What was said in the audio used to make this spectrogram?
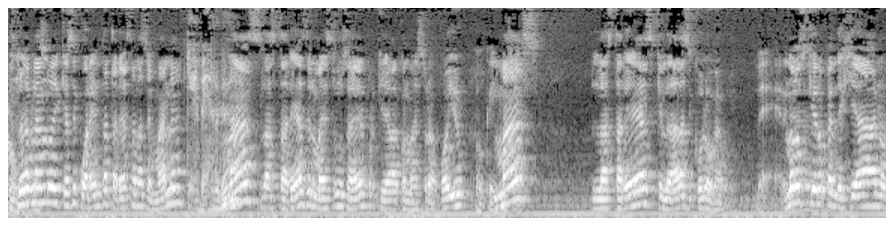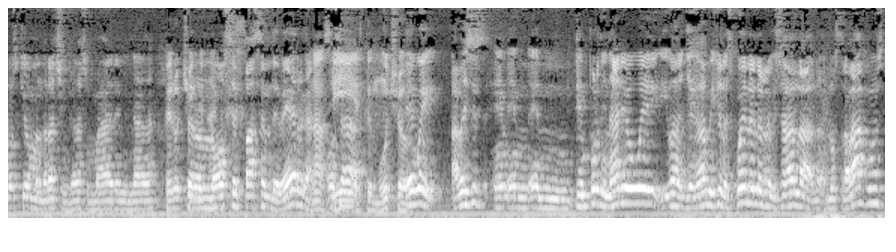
Estoy hablando de que hace 40 tareas a la semana. ¡Qué verga! Más las tareas del maestro Usael, porque ya va con maestro de apoyo. Ok, más las tareas que le da la psicóloga, güey. Verga. No los quiero pendejear, no los quiero mandar a chingar a su madre ni nada. Pero chinguen. no se pasen de verga. No, O sí, sea, es que es mucho. Eh, güey, a veces en, en, en tiempo ordinario, güey, iba, llegaba mi hija a la escuela y le revisaba la- la- los trabajos.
